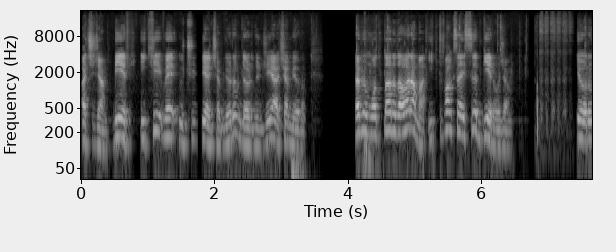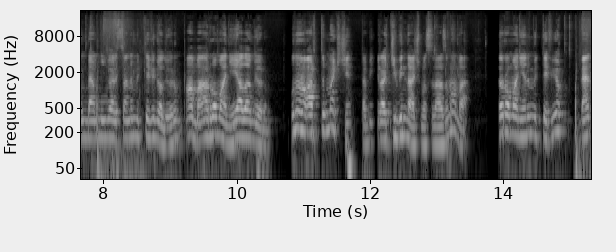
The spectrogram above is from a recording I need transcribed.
açacağım. 1, 2 ve 3.'yü açabiliyorum. 4.'yü açamıyorum. Tabii modları da var ama ittifak sayısı 1 hocam. Diyorum ben Bulgaristan'ı müttefik alıyorum ama Romanya'yı alamıyorum. Bunu arttırmak için tabii ki rakibin de açması lazım ama Romanya'nın müttefiği yok. Ben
